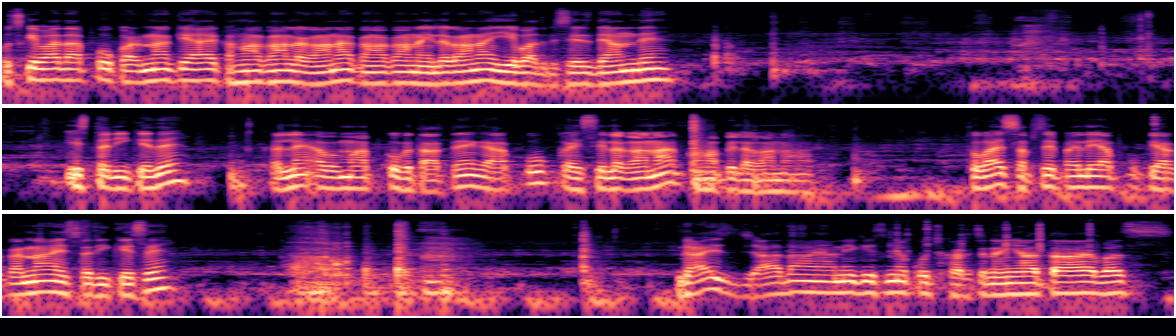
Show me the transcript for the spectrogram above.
उसके बाद आपको करना क्या है कहाँ कहाँ लगाना कहाँ कहाँ नहीं लगाना, ये बात विशेष ध्यान दें। इस तरीके से कर लें। अब हम आपको बताते हैं कि आपको कैसे लगाना है कहाँ पे लगाना। है तो गाइस, सबसे पहले आपको क्या करना है, इस तरीके से गाइस ज़्यादा यानी कि इसमें कुछ खर्च नहीं आता है, बस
